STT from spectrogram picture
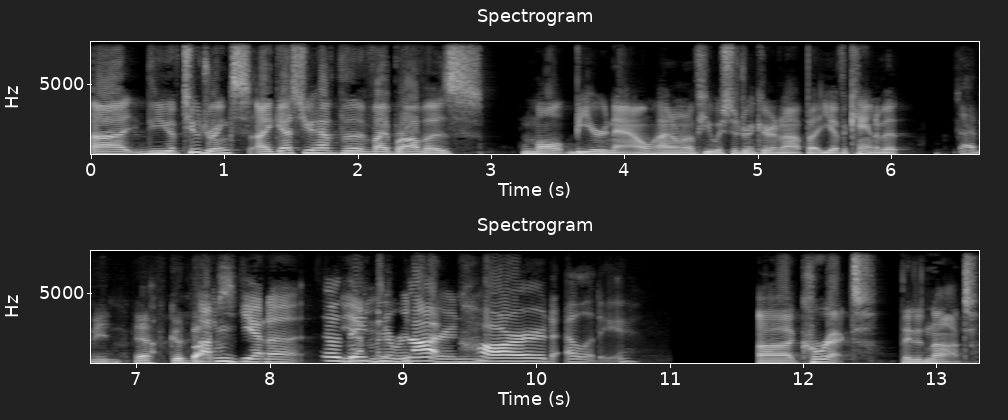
uh, you have two drinks. I guess you have the Vibravas malt beer now. I don't know if you wish to drink it or not, but you have a can of it. I mean, yeah, good I'm gonna. So yeah, they I'm did gonna not return. card Elodie. Uh, correct. They did not.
